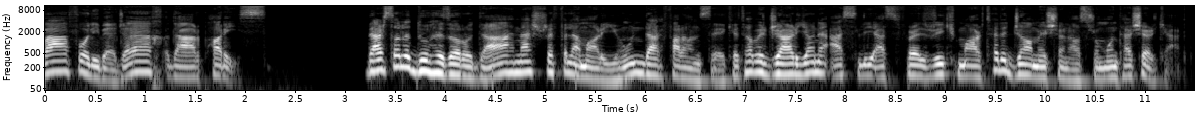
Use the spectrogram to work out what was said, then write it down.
و Folies Bergère در پاریس. در سال 2010 نشر فلاماریون در فرانسه کتاب جریان اصلی از فردریک مارتل جامعه شناس رو منتشر کرد.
